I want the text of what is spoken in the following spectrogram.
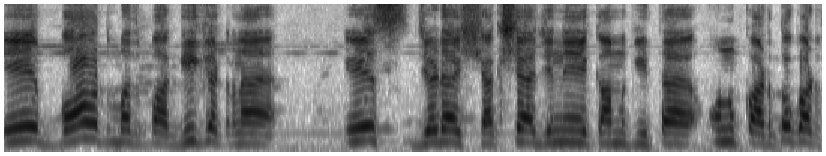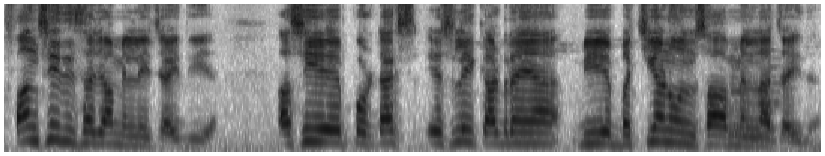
ਇਹ ਬਹੁਤ ਮਦਭਾਗੀ ਘਟਨਾ ਹੈ। ਇਸ ਜਿਹੜਾ ਸ਼ਖਸ ਹੈ ਜਿਹਨੇ ਇਹ ਕੰਮ ਕੀਤਾ ਹੈ ਉਹਨੂੰ ਘੱਟ ਤੋਂ ਘੱਟ ਫਾਂਸੀ ਦੀ ਸਜ਼ਾ ਮਿਲਣੀ ਚਾਹੀਦੀ ਹੈ। ਅਸੀਂ ਇਹ ਪ੍ਰੋਟੈਕਟ ਇਸ ਲਈ ਕੱਢ ਰਹੇ ਹਾਂ ਵੀ ਇਹ ਬੱਚੀਆਂ ਨੂੰ ਇਨਸਾਫ ਮਿਲਣਾ ਚਾਹੀਦਾ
